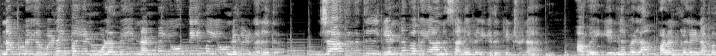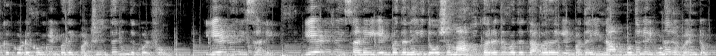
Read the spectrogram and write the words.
நம்முடைய வினை பயன் மூலமே நன்மையோ தீமையோ நிகழ்கிறது. ஜாதகத்தில் என்ன வகையான சனிகள் இருக்கின்றன? அவை என்னவெல்லாம் பலன்களை நமக்கு கொடுக்கும் என்பதை பற்றி தெரிந்து கொள்வோம். ஏழரை சனி. ஏழரை சனி என்பதனை தோஷமாக கருதுவது தவறு என்பதை நாம் முதலில் உணர வேண்டும்.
